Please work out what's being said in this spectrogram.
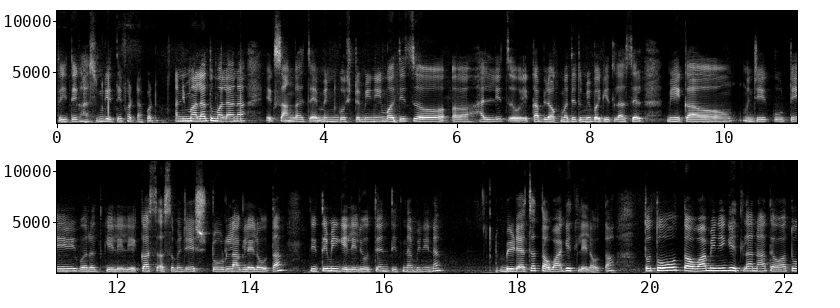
तर इथे घासून घेते फटाफट. आणि मला तुम्हाला ना एक सांगायचं आहे मेन गोष्ट मी मधीच हल्लीच एका ब्लॉकमध्ये तुम्ही बघितलं असेल मी एका म्हणजे कुठे परत गेलेली एकाच असं म्हणजे स्टोर लागलेला होता. तिथे मी गेलेली होते आणि तिथनं मी ना बिड्याचा तवा घेतलेला होता. तर तो तवा मीनी घेतला ना तेव्हा तो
